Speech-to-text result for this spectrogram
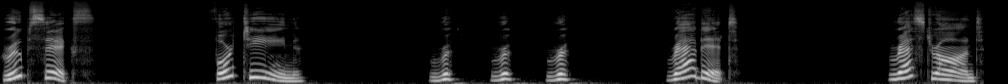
Group 6 14 R r r. Rabbit. Restaurant.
